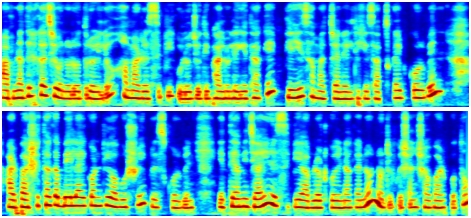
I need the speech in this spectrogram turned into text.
আপনাদের কাছে অনুরোধ রইল, আমার রেসিপিগুলো যদি ভালো লেগে থাকে প্লিজ আমার চ্যানেলটিকে সাবস্ক্রাইব করবেন, আর পাশে থাকা বেল আইকনটি অবশ্যই প্রেস করবেন। এতে আমি যাই রেসিপি আপলোড করি না কেন নোটিফিকেশান সবার প্রথম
